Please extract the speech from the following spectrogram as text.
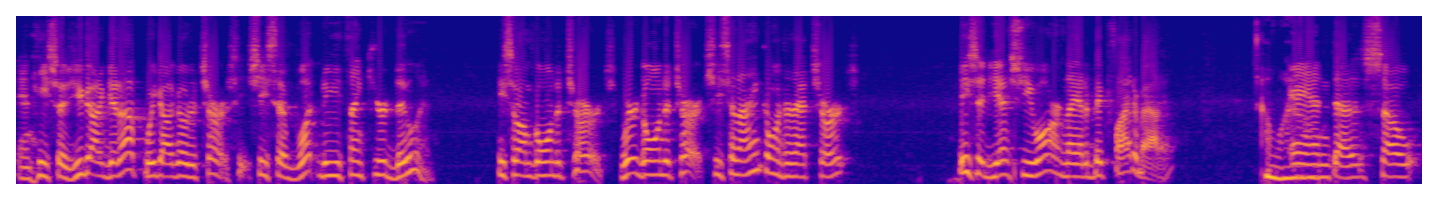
and he says, You got to get up. We got to go to church. She said, What do you think you're doing? He said, I'm going to church. We're going to church. He said, I ain't going to that church. He said, Yes, you are. And they had a big fight about it. Oh, wow. And uh, so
